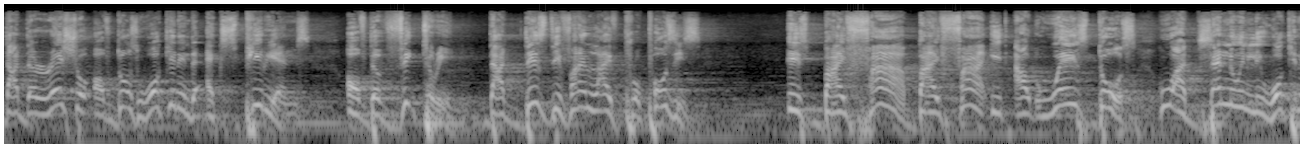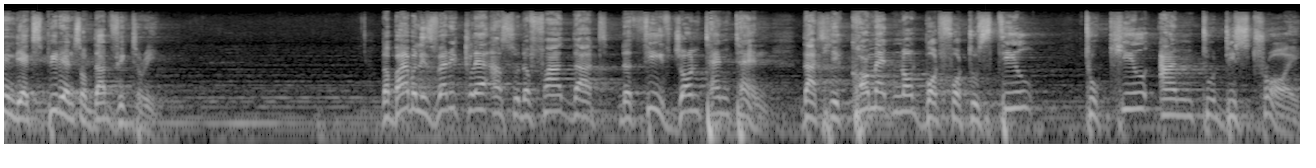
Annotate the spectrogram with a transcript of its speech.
that the ratio of those walking in the experience of the victory that this divine life proposes is by far, by far, it outweighs those who are genuinely walking in the experience of that victory. The Bible is very clear as to the fact that the thief, John 10, 10, that he cometh not but for to steal, to kill and to destroy.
